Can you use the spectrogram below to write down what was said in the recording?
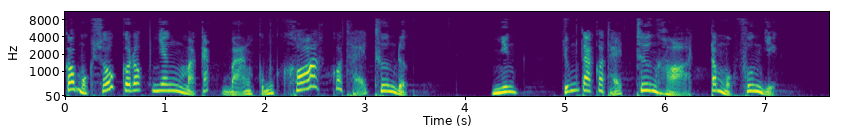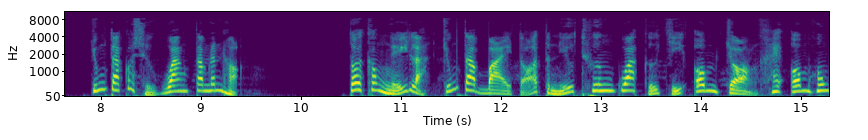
Có một số cơ đốc nhân mà các bạn cũng khó có thể thương được. Nhưng chúng ta có thể thương họ trong một phương diện. Chúng ta có sự quan tâm đến họ. Tôi không nghĩ là chúng ta bày tỏ tình yêu thương qua cử chỉ ôm tròn hay ôm hung.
